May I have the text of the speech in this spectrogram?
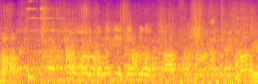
হ্যাঁ হ্যাঁ এই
